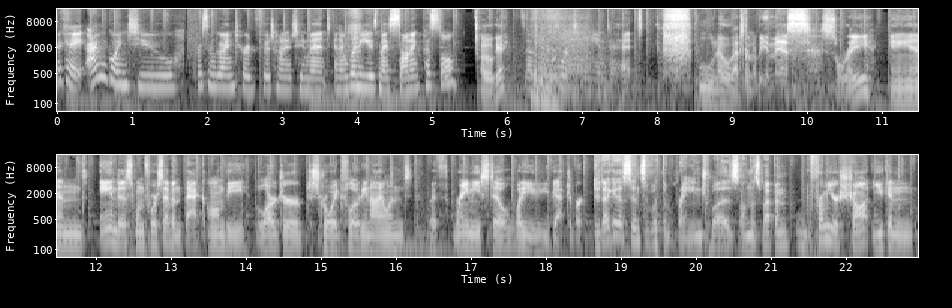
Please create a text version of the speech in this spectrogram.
Okay, I'm going to first. I'm going toward photon attunement, and I'm going to use my sonic pistol. Okay. So 14 to hit. Ooh, no, that's going to be a miss. Sorry. And Andis 147 back on the larger destroyed floating island with Raimi still. What do you, you got, Jabert? Did I get a sense of what the range was on this weapon? from your shot, you can,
